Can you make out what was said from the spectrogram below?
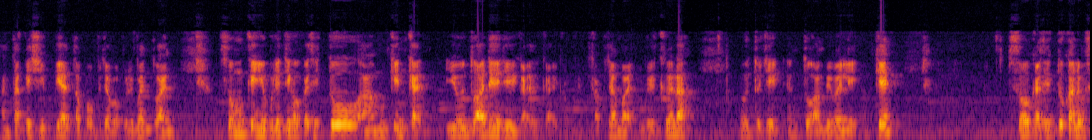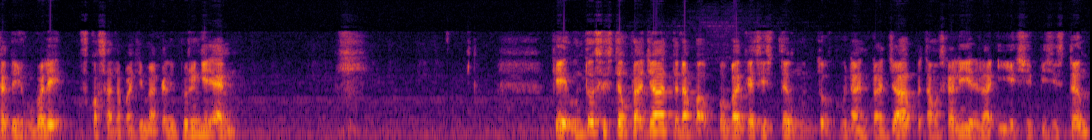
Hantar ke CP ataupun pejabat polis bantuan. So mungkin you boleh tengok kat situ, uh, mungkin kad you tu ada je kat, kat, kat, kat pejabat mereka lah untuk untuk ambil balik. Okay. So kat situ kalau misalnya jumpa balik, of course lah dapat jimatkan RM50 kan. Okey, untuk sistem pelajar terdapat pelbagai sistem untuk kegunaan pelajar. Pertama sekali adalah eHCP system.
